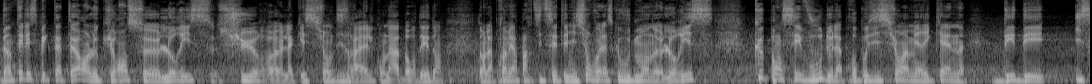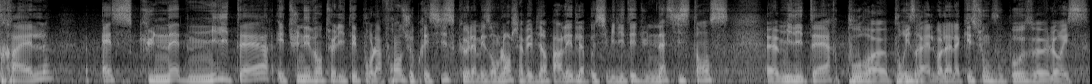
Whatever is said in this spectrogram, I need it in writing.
d'un téléspectateur, en l'occurrence Loris, sur la question d'Israël qu'on a abordée dans, dans la première partie de cette émission. Voilà ce que vous demande Loris. Que pensez-vous de la proposition américaine d'aider Israël est-ce qu'une aide militaire est une éventualité pour la France? Je précise que la Maison-Blanche avait bien parlé de la possibilité d'une assistance euh, militaire pour, euh, pour Israël. Voilà la question que vous pose euh, Loris.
